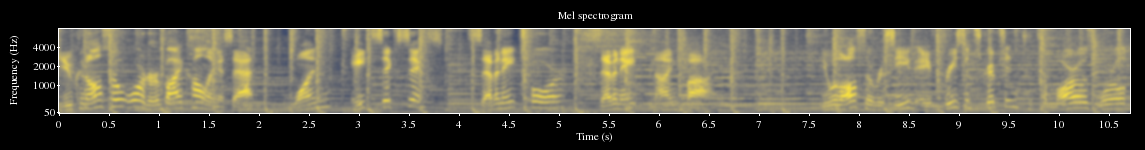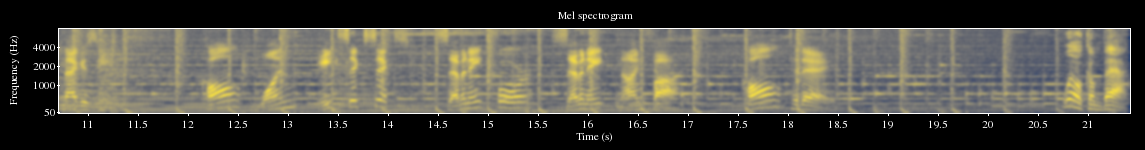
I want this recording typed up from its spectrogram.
You can also order by calling us at 1 866 784 7895. You will also receive a free subscription to Tomorrow's World magazine. Call 1 866 784 7895. Call today. Welcome back.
